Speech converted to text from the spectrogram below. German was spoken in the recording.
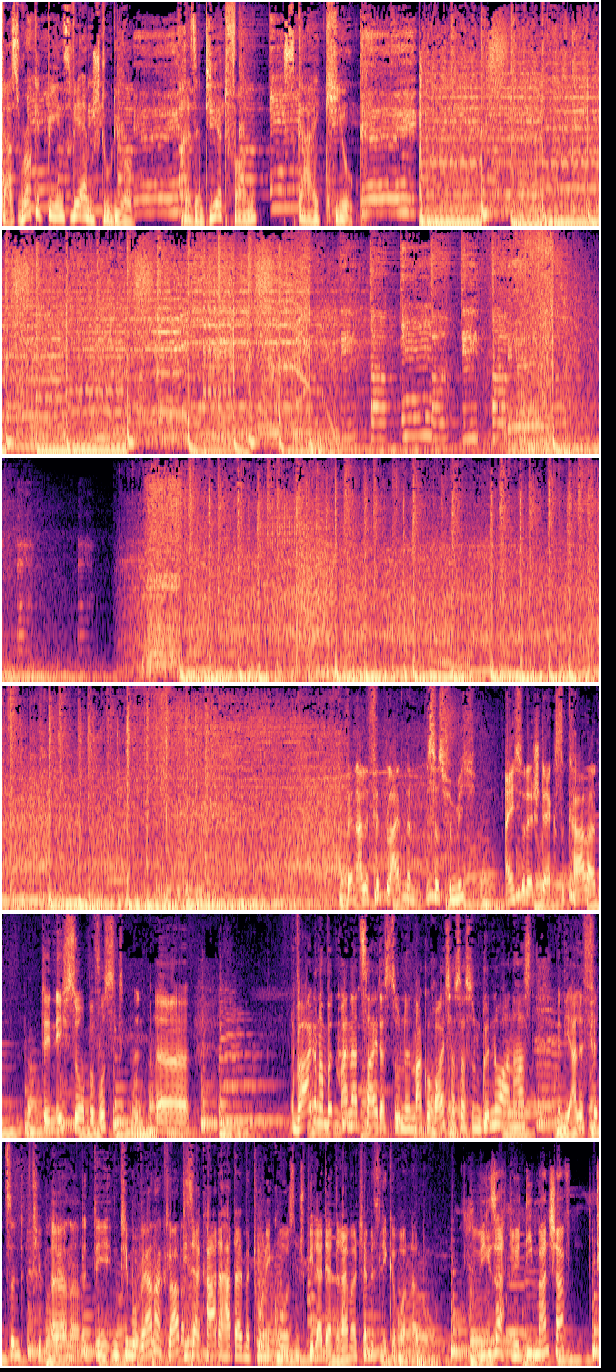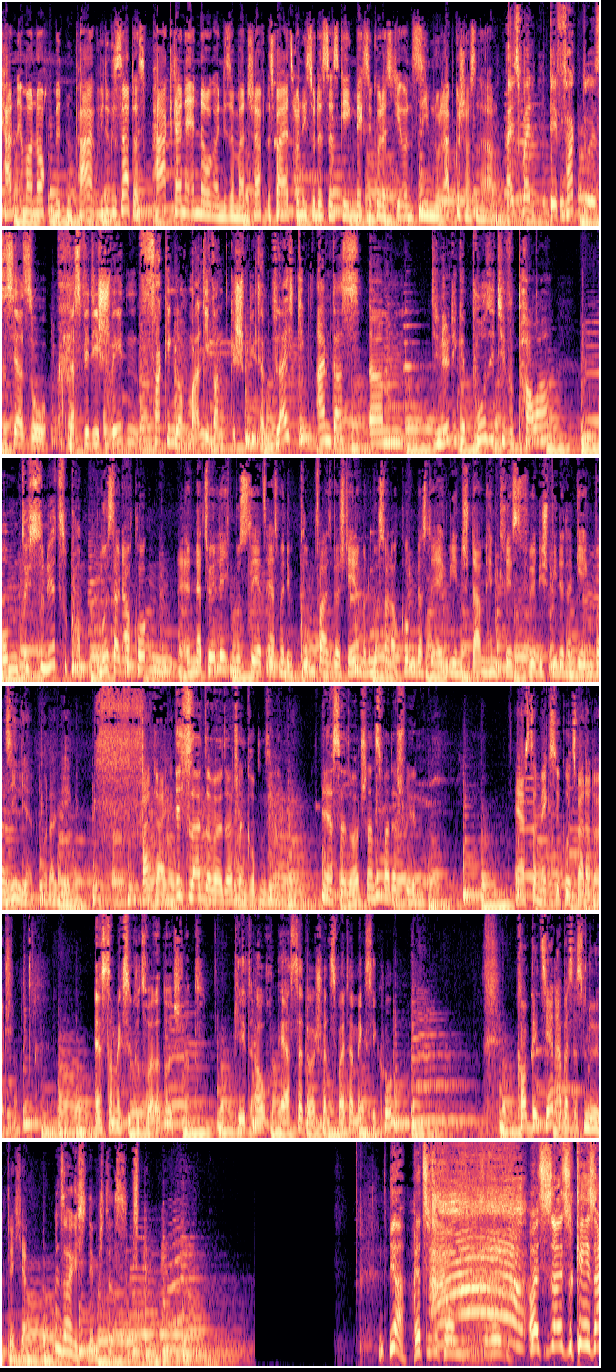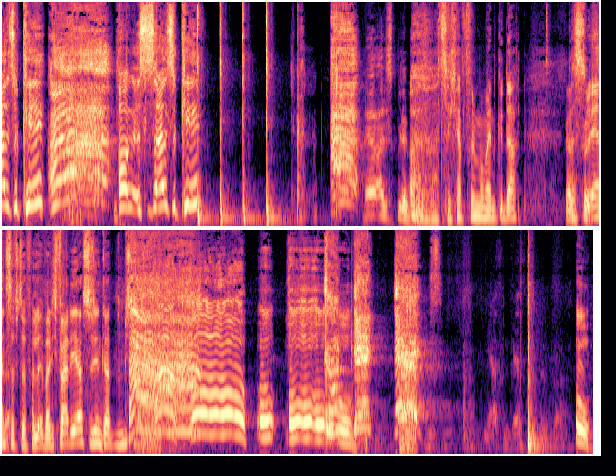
Das Rocket Beans WM Studio. Präsentiert von Sky Q. alle fit bleiben, dann ist das für mich eigentlich so der stärkste Kader, den ich so bewusst äh, wahrgenommen habe in meiner Zeit, dass du einen Marco Reus hast, dass du einen Gündogan hast, wenn die alle fit sind. Timo Werner. Die, ein Timo Werner, klar. Dieser Kader hat halt mit Toni Kroos einen Spieler, der dreimal Champions League gewonnen hat. Wie gesagt, die Mannschaft kann immer noch mit ein paar, wie du gesagt hast, ein paar kleine Änderungen an dieser Mannschaft. Es war jetzt auch nicht so, dass das gegen Mexiko, dass die uns 7-0 abgeschossen haben. Also ich meine, de facto ist es ja so, dass wir die Schweden fucking nochmal an die Wand gespielt haben. Vielleicht gibt einem das ähm, die nötige positive Power, um durchs Turnier zu kommen. Du musst halt auch gucken, äh, natürlich musst du jetzt erstmal die Gruppenphase überstehen, aber du musst halt auch gucken, dass du irgendwie einen Stamm hinkriegst für die Spiele dann gegen Brasilien oder gegen Frankreich. Ich bleibe dabei Deutschland Gruppensieger. Erster Deutschland, zweiter Schweden. Erster Mexiko, zweiter Deutschland. Erster Mexiko, zweiter Deutschland. Geht auch erster Deutschland, zweiter Mexiko? Kompliziert, aber es ist möglich, ja. Dann sage ich nämlich das. Ja, herzlich willkommen zurück. Oh, ist alles okay? Ist alles okay? Oh, ist es alles okay? Ja, alles wieder gut. Oh, warte, ich habe für einen Moment gedacht, Ganz dass du ernsthafter verletzt, weil ich war die erste, die gerade ein bisschen. Ah! Oh, oh, oh, oh, oh, oh, oh, oh. Oh,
